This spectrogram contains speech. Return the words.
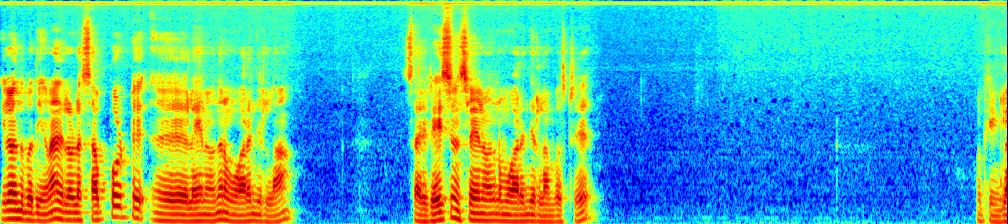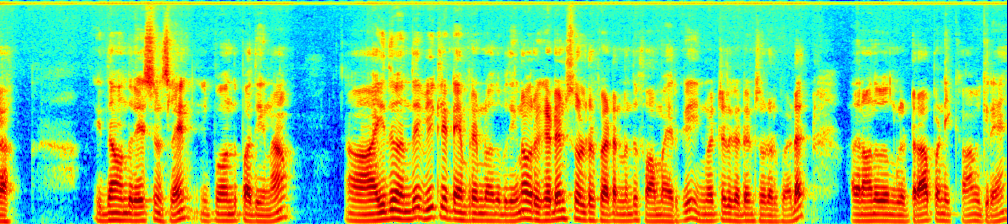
இதில் வந்து பார்த்திங்கன்னா இதில் உள்ள சப்போர்ட்டு லைனை வந்து நம்ம வரைஞ்சிடலாம். சாரி ரெசிஸ்டன்ஸ் லைனை வந்து நம்ம வரைஞ்சிடலாம் ஃபஸ்ட்டு ஓகேங்களா? இதுதான் வந்து ரெசிஸ்டன்ஸ் லைன் இப்போ வந்து பார்த்தீங்கன்னா இது வந்து வீக்லி டைம் ஃப்ரேமில் வந்து பார்த்திங்கன்னா ஒரு ஹெட் அண்ட் ஷோல்டர் பேட்டர்ன் வந்து ஃபார்ம் ஆயிருக்கு. Inverted head and shoulder pattern அதை நான் வந்து உங்களுக்கு ட்ரா பண்ணி காமிக்கிறேன்.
